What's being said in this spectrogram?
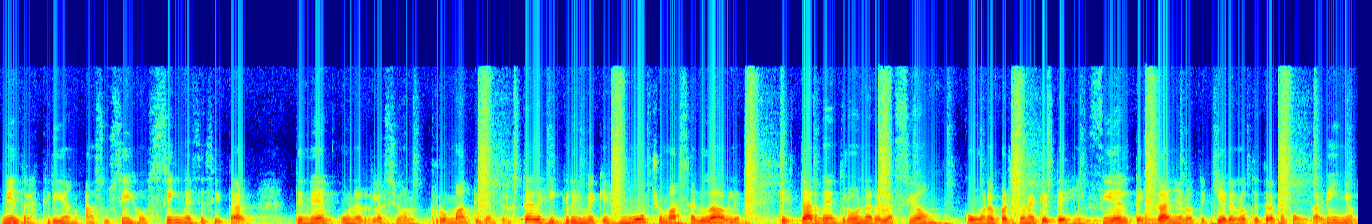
mientras crían a sus hijos sin necesitar tener una relación romántica entre ustedes y créeme que es mucho más saludable que estar dentro de una relación con una persona que te es infiel, te engaña, no te quiere, no te trata con cariño,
